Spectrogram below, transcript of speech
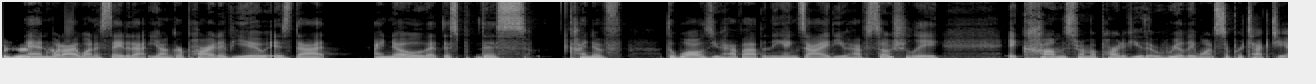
Mm-hmm. And what I want to say to that younger part of you is that I know that this this kind of the walls you have up and the anxiety you have socially, it comes from a part of you that really wants to protect you.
